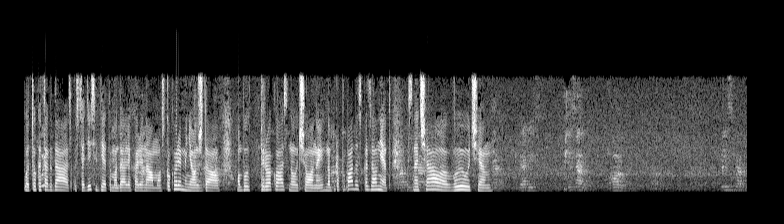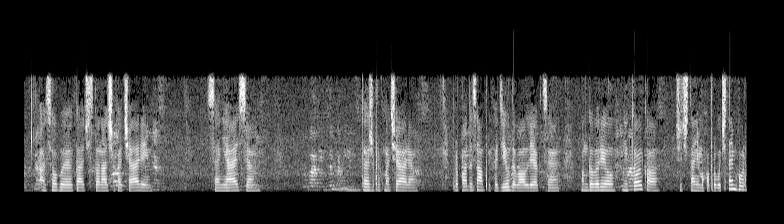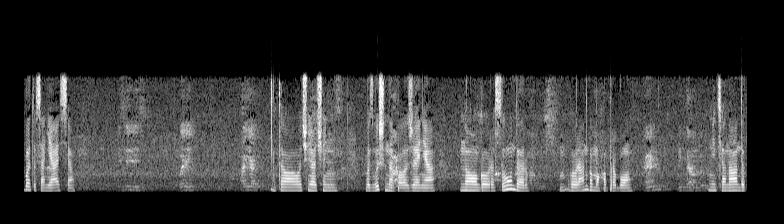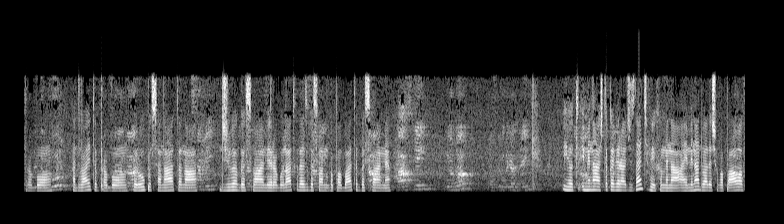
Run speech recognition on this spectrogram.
вот только тогда, спустя 10 лет ему дали Харинаму. Сколько времени он ждал? Он был первоклассный ученый. Но Прабхупада сказал, нет, сначала выучим особые качества наших ачарий, саньяси, даже брахмачаря. Пропада сам приходил, давал лекции. Он говорил не только Читание Махапрабху. Читание Махапрабху — это саньяси. Это очень-очень возвышенное положение. Но Гаура Сундар, Гауранга Махапрабху, Нитянанда Прабху, Адвайта Прабху, Рупа Санатана, Джива Госвами, Рагунат Дас Госвами, Гапалбата Госвами. И вот имена Аштакавираджи, знаете вы их имена? А имена Двада Шагапалов,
